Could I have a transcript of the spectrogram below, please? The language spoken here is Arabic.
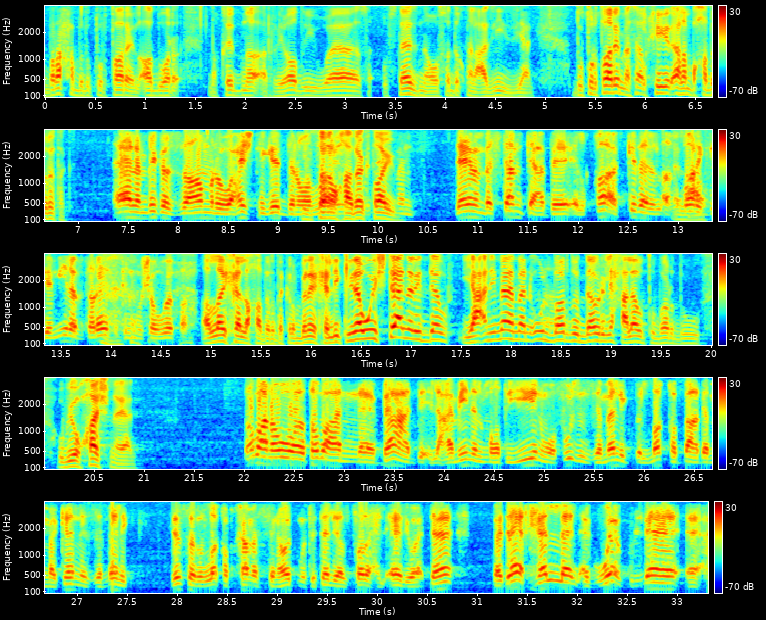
برحب بدكتور طارق الأدور ناقدنا الرياضي وأستاذنا وصديقنا العزيز يعني. دكتور طارق مساء الخير. أهلا بحضرتك. أهلا بك يا أستاذ عمرو. وحشني جدا والله. سنة وحضرتك طيب. دايما, دايما بستمتع بإلقائك كده للأخبار العفو. الجميلة بطريقتك المشوقة. الله يخلي حضرتك ربنا يخليك لينا. واشتقنا للدوري. يعني مهما نقول برضو الدوري ليه حلاوته برضو وبيوحشنا يعني. طبعا هو طبعا بعد العامين الماضيين وفوز الزمالك باللقب بعد ما كان الزمالك خسر اللقب خمس سنوات متتالية لصالح الأهلي وقتها فده خلى الأجواء كلها آه،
